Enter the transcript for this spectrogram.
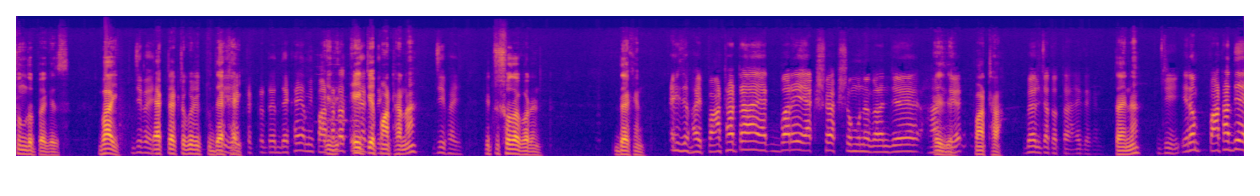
সুন্দর প্যাকেজ। ভাই একটা একটা করে একটু দেখাই। আমি পাঁঠাটা এইটা। পাঁঠা না জি ভাই। একটু সোজা করেন দেখেন। এই যে ভাই পাঁঠাটা একবারে একশো একশো মনে করেন যে পাঁঠা। বেলচা তোতা এই দেখেন। তাই না? জি এরকম পাঁঠা দিয়ে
